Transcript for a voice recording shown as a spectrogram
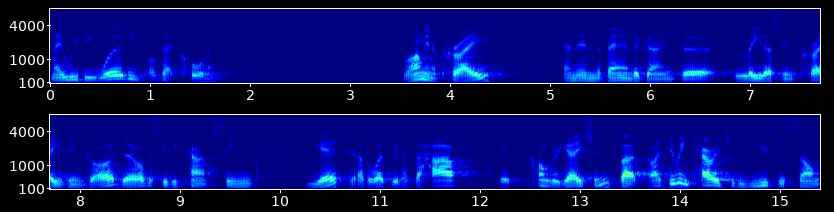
May we be worthy of that calling. Well, I'm going to pray and then the band are going to lead us in praising God. Uh, obviously, we can't sing yet, otherwise, we'd have to half the congregation. But I do encourage you to use this song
